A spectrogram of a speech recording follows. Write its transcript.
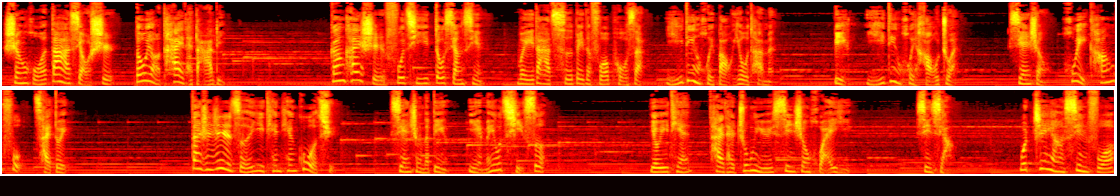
生活大小事都要太太打理。刚开始，夫妻都相信伟大慈悲的佛菩萨。一定会保佑他们，病一定会好转，先生会康复才对。但是日子一天天过去，先生的病也没有起色。有一天，太太终于心生怀疑，心想：我这样信佛，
